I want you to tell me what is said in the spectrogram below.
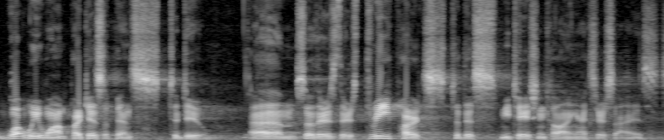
what we want participants to do. Um, so there's, there's three parts to this mutation calling exercise.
